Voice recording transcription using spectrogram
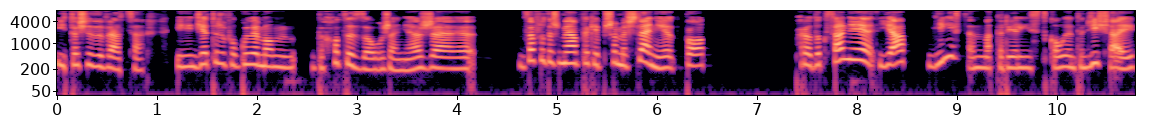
i to się zwraca. I ja też w ogóle mam, wychodzę z założenia, że zawsze też miałam takie przemyślenie, bo paradoksalnie ja nie jestem materialistką, więc dzisiaj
